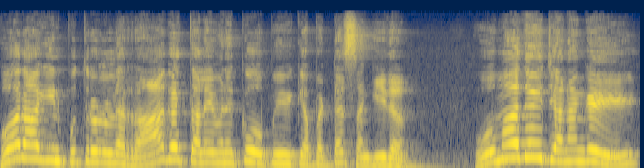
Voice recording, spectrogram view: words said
கோராகின் புத்திரருள்ள ராக தலைவனுக்கு ஒப்புவிக்கப்பட்ட சங்கீதம். உமது ஜனங்கள்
